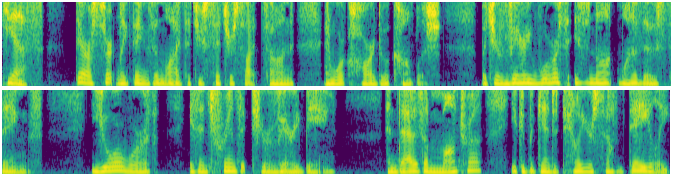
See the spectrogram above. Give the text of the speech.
Yes, there are certainly things in life that you set your sights on and work hard to accomplish. But your very worth is not one of those things. Your worth is intrinsic to your very being. And that is a mantra you can begin to tell yourself daily,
